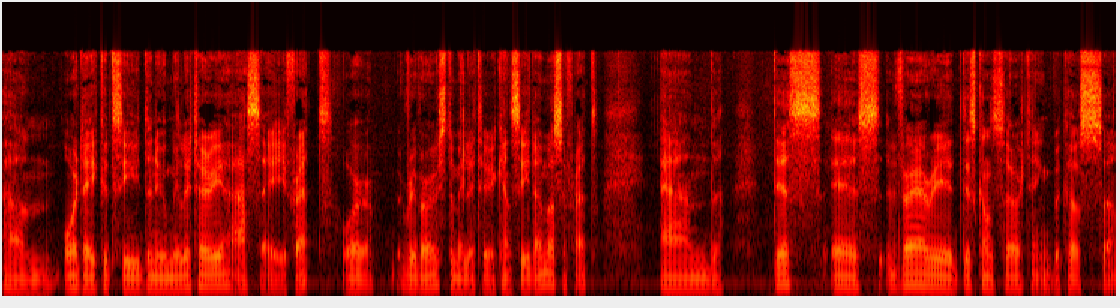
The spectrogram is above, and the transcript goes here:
um, or they could see the new military as a threat, or reverse, the military can see them as a threat. And this is very disconcerting because uh,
